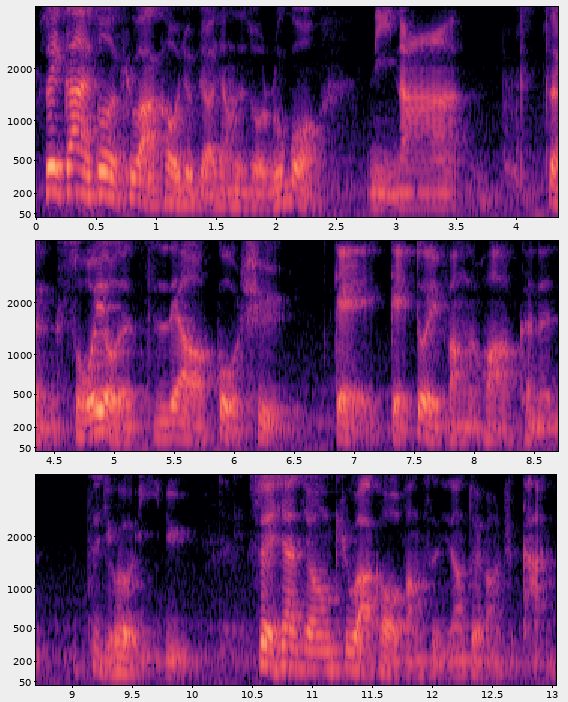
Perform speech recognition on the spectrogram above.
所以刚才说的 QR code 就比较像是说，如果你拿整所有的资料过去给给对方的话，可能自己会有疑虑。所以现在就用 QR code 的方式，你让对方去看，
